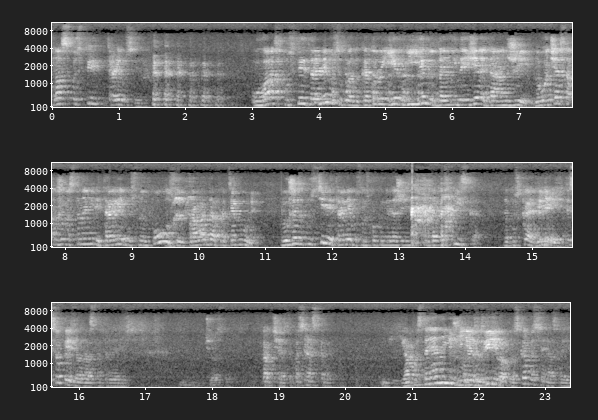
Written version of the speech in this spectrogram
У нас пустые троллейбусы. У вас пустые троллейбусы, которые не едут, да, не доезжают до Анжи. Но вот сейчас там уже восстановили троллейбусную полосу, и провода протянули. И уже запустили троллейбус, насколько мне даже известно, до Каспийска. Запускают. Или ты сколько ездил раз на троллейбусе? Часто. Как часто? Раз когда? я постоянно езжу. Меня тут видели вопрос, как последний раз ходил?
